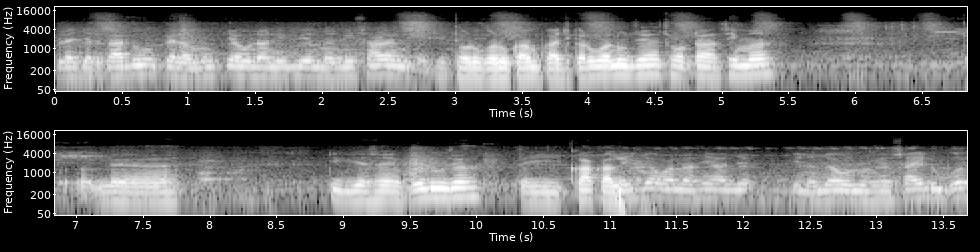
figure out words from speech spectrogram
પ્લેજર કાઢવું. પહેલાં મૂકી આવું નાની બેન નિશાળે ને પછી થોડું ઘણું કામકાજ કરવાનું છે છોટા હાથીમાં. એટલે ટીવીએસ અહીંયા પડ્યું છે. તો એ કાકા લઈ જવાના છે આજે. એને જવાનું છે સાઈડ ઉપર.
